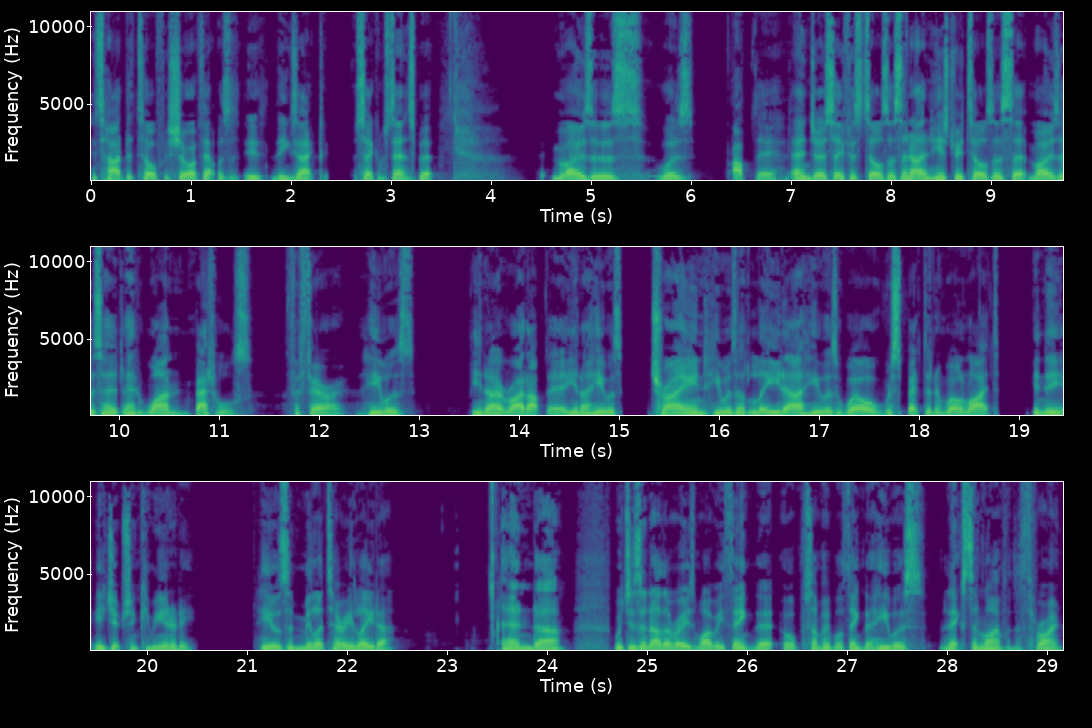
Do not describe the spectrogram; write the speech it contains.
it's hard to tell for sure if that was the exact circumstance, but Moses was up there, and Josephus tells us, and history tells us that Moses had had won battles for Pharaoh. He was, you know, right up there. You know, he was trained, he was a leader, he was well respected and well liked in the Egyptian community. He was a military leader, and uh, which is another reason why we think that, or some people think that he was next in line for the throne.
